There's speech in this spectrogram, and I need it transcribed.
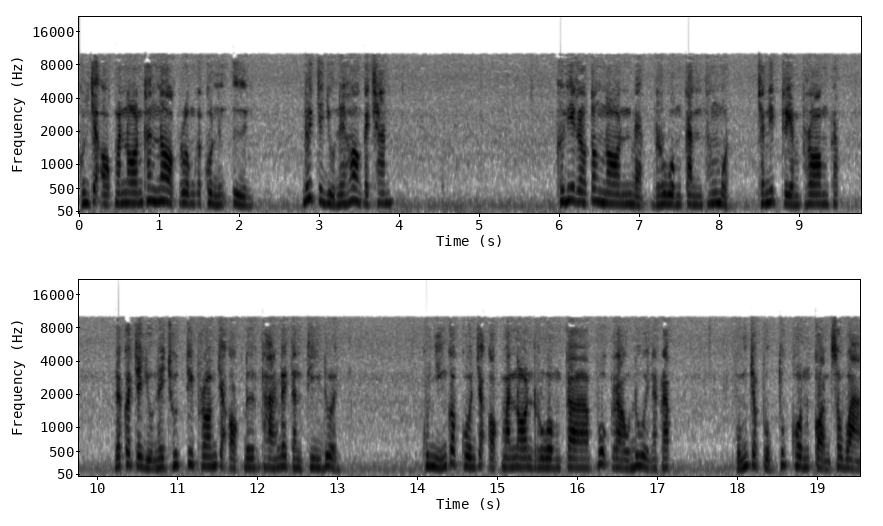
คุณจะออกมานอนข้างนอกรวมกับคนอื่น ๆ หรือจะอยู่ในห้องกับฉัน คืนนี้เราต้องนอนแบบรวมกันทั้งหมด ชนิดเตรียมพร้อมครับ แล้วก็จะอยู่ในชุดที่พร้อมจะออกเดินทางได้ทันทีด้วย คุณหญิงก็ควรจะออกมานอนรวมกับพวกเราด้วยนะครับ ผมจะปลุกทุกคนก่อนสว่าง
